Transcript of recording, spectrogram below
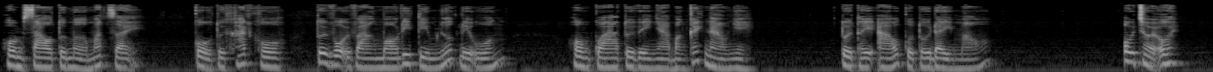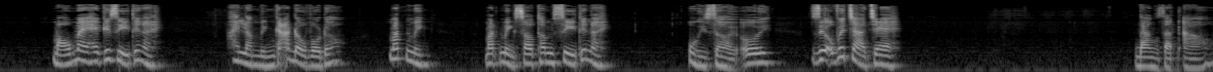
Hôm sau tôi mở mắt dậy, cổ tôi khát khô, tôi vội vàng mò đi tìm nước để uống. Hôm qua tôi về nhà bằng cách nào nhỉ? Tôi thấy áo của tôi đầy máu. Ôi trời ơi! Máu me hay cái gì thế này? Hay là mình ngã đầu vào đâu? Mắt mình, mắt mình sao thâm xì thế này? Ôi giời ơi! Rượu với trà chè. Đang giặt áo,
